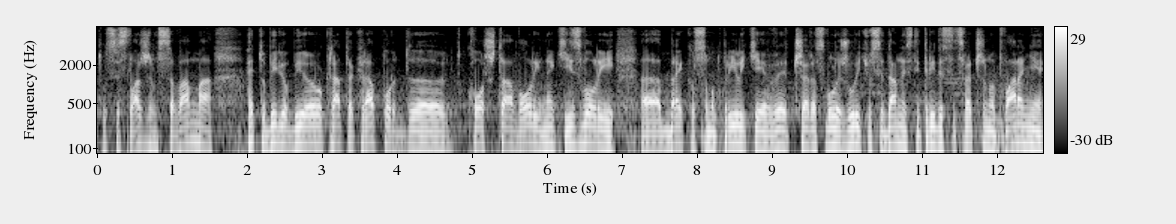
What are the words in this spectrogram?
tu se slažem sa vama. Eto, Biljo, bio kratak raport, ko šta voli, neki izvoli. E, Rekao sam otprilike, večeras Vule Žurić u 17.30 svečano otvaranje. E,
